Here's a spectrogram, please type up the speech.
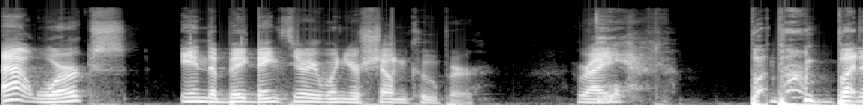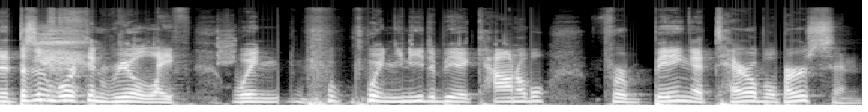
that works in the Big Bang Theory when you're Sheldon Cooper, right? Yeah. But, but but it doesn't work in real life when when you need to be accountable for being a terrible person.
